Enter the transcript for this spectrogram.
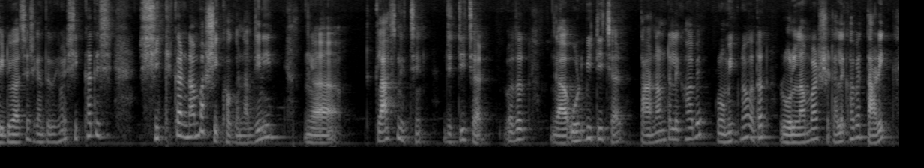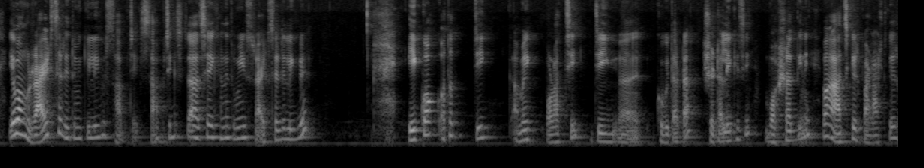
ভিডিও আছে, সেখান থেকে দেখবে শিক্ষার্থী, শিক্ষিকার নাম বা শিক্ষকের নাম, যিনি ক্লাস নিচ্ছেন, যে টিচার অর্থাৎ উড বি টিচার তার নামটা লেখা হবে ক্রমিক নয়, অর্থাৎ রোল নাম্বার সেটা লেখা হবে তারিখ এবং রাইট সাইডে তুমি কী লিখবে সাবজেক্ট সাবজেক্ট যেটা আছে এখানে তুমি রাইট সাইডে লিখবে, একক, অর্থাৎ যেই আমি পড়াচ্ছি, যেই কবিতাটা সেটা লিখেছি বর্ষার দিনে এবং আজকের পার্ট আজকের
